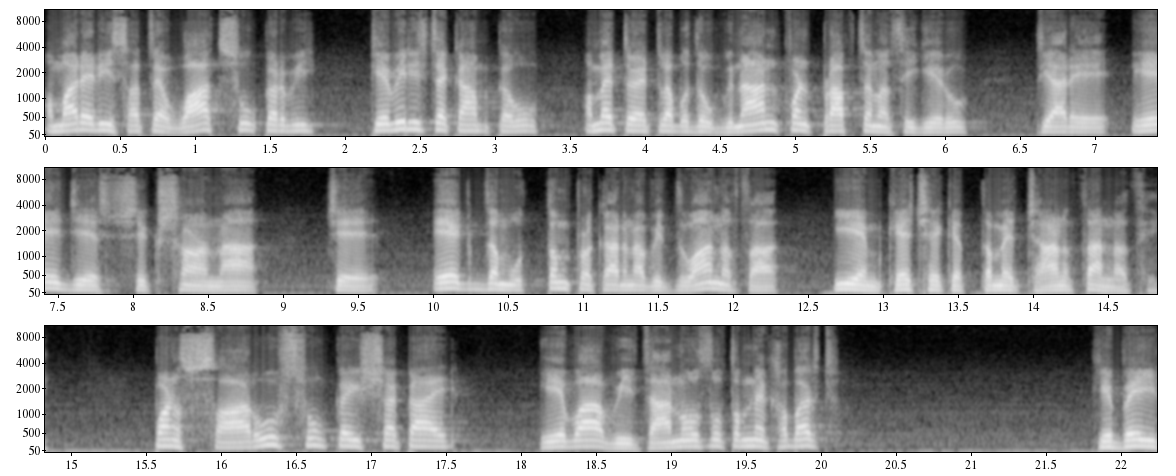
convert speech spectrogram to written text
અમારે એની સાથે વાત શું કરવી? કેવી રીતે કામ કરવું? અમે તો એટલા બધું જ્ઞાન પણ પ્રાપ્ત નથી કર્યું. ત્યારે એ જે શિક્ષણના જે એકદમ ઉત્તમ પ્રકારના વિદ્વાન હતા. એ એમ કહે છે કે તમે જાણતા નથી. પણ સારું શું કહી શકાય? એવા વિધાનો તો તમને ખબર છે? કે ભાઈ,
